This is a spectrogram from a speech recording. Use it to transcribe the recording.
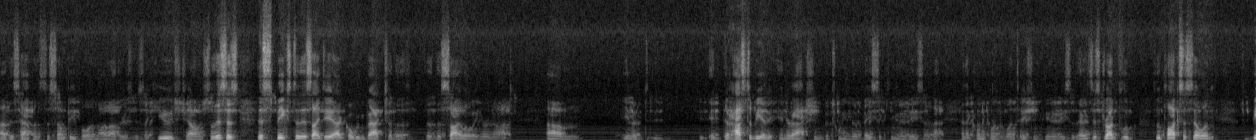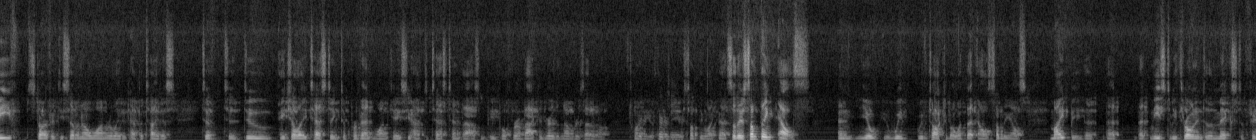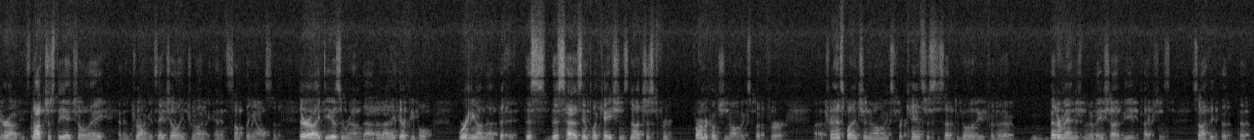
uh, this happens to some people and not others is a huge challenge. So this is this speaks to this idea going back to the the, the siloing or not. Um, you know, it, there has to be an interaction between the basic communities and the and the clinical implementation communities. So there's this drug flu, flucloxacillin, B star 5701 related hepatitis. To, to do HLA testing to prevent one case, you have to test 10,000 people. For a abacavir, the numbers, I don't know, 20 or 30 or something like that. So there's something else, and you, we, we've talked about what that else, something else might be that, that, that needs to be thrown into the mix to figure out, it's not just the HLA and the drug, it's HLA drug and it's something else. And there are ideas around that, and I think there are people working on that. This, this has implications not just for pharmacogenomics, but for uh, transplant genomics, for cancer susceptibility, for the better management of HIV infections. So I think that, that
